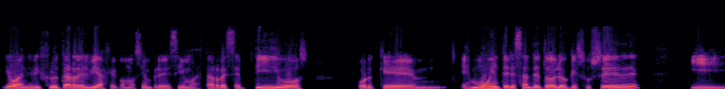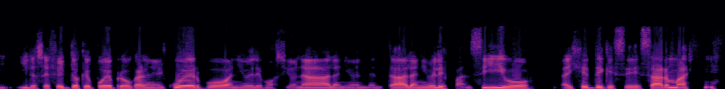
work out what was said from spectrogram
bueno, disfrutar del viaje, como siempre decimos, estar receptivos, porque mm, es muy interesante todo lo que sucede y, los efectos que puede provocar en el cuerpo, a nivel emocional, a nivel mental, a nivel expansivo. Hay gente que se desarma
